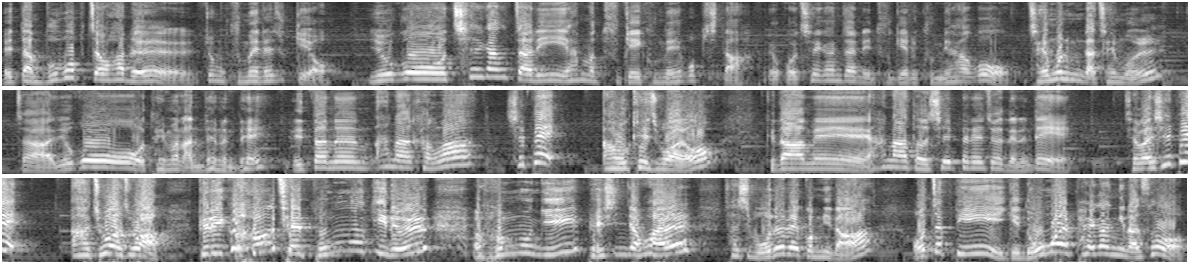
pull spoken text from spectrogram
일단 무법자 활을 좀 구매를 해줄게요. 요거 7강짜리 한번 두 개 구매해봅시다. 요거 7강짜리 두 개를 구매하고 재물입니다 재물. 자 요거 되면 안 되는데. 일단은 하나 강화 실패! 아 오케이 좋아요. 그 다음에 하나 더 실패를 해줘야 되는데 제발 실패! 아 좋아 좋아. 그리고 제 본무기를 어, 본무기 배신자 활 45레벨 겁니다. 어차피 이게 노멀 8강이라서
